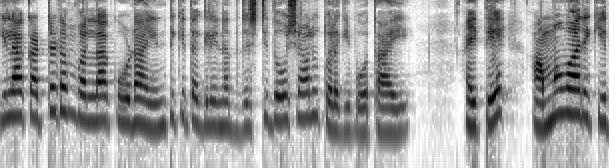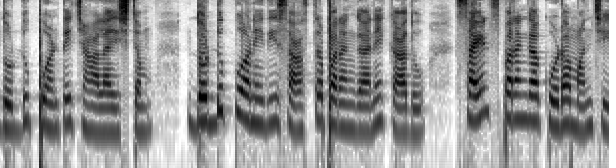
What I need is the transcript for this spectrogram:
ఇలా కట్టడం వల్ల కూడా ఇంటికి తగిలిన దృష్టి దోషాలు తొలగిపోతాయి. అయితే అమ్మవారికి దొడ్డుప్పు అంటే చాలా ఇష్టం. దొడ్డుప్పు అనేది శాస్త్రపరంగానే కాదు సైన్స్ పరంగా కూడా మంచి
